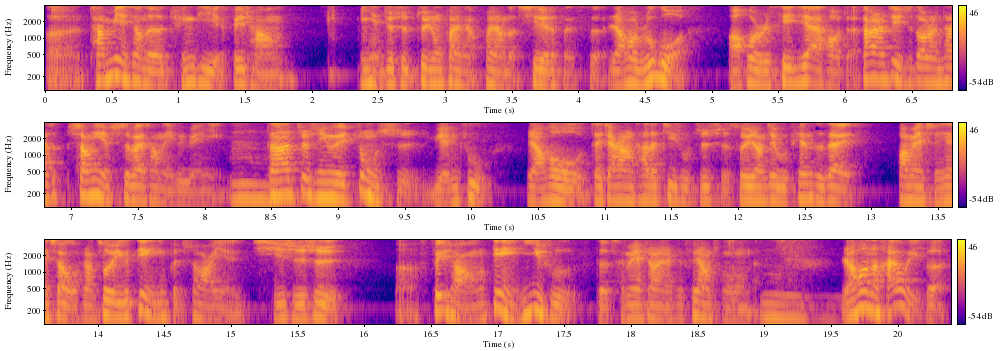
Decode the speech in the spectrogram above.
呃，它面向的群体也非常明显，就是《最终幻想幻想》的系列的粉丝。然后如果啊，或者是 CG 爱好者，当然这也是造成它商业失败上的一个原因。嗯，当然这是因为重视原著，然后再加上它的技术支持，所以让这部片子在画面呈现效果上，作为一个电影本身而言，其实是呃非常电影艺术的层面上也是非常成功的。嗯，然后呢，还有一个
